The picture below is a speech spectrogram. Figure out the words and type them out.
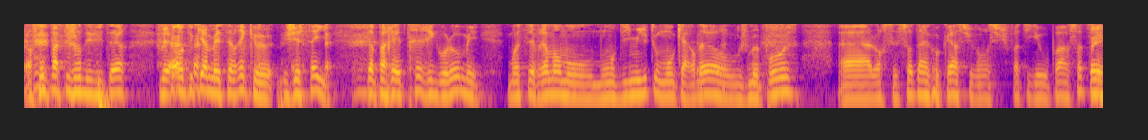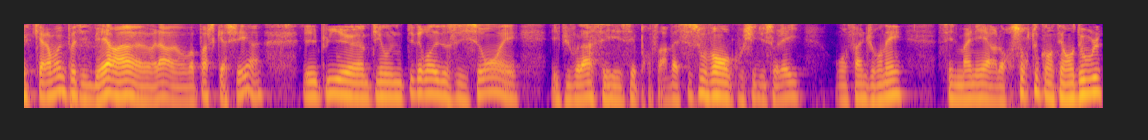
Alors c'est pas toujours 18 heures, mais en tout cas, mais c'est vrai que j'essaye. Ça paraît très rigolo, mais moi c'est vraiment mon, mon 10 minutes ou mon quart d'heure où je me pose. Euh, alors c'est soit un coca suivant si je suis fatigué ou pas, soit c'est carrément une petite bière. Hein, voilà, on va pas se cacher. Hein. Et puis euh, un petit une petite rondée de saucisson et et puis voilà, c'est c'est enfin, c'est souvent au coucher du soleil ou en fin de journée. C'est une manière. Alors surtout quand tu es en double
